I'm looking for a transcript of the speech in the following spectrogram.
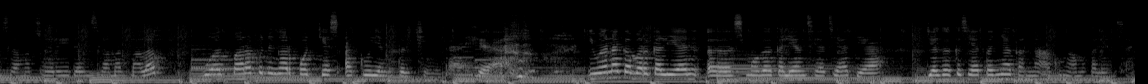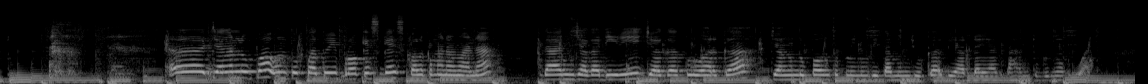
salam buat para pendengar podcast aku yang tercinta ya. Gimana kabar kalian? Uh, semoga kalian sehat-sehat ya. Jaga kesehatannya karena aku nggak mau kalian sakit. uh, jangan lupa untuk patuhi prokes guys kalau ke mana-mana dan jaga diri, jaga keluarga. Jangan lupa untuk minum vitamin juga biar daya tahan tubuhnya kuat.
